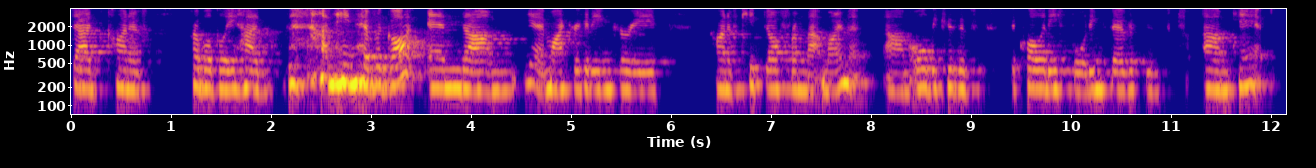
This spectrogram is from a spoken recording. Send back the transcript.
dad kind of probably had the son he never got. And um, yeah, my cricketing career kind of kicked off from that moment, um, all because of the quality sporting services um, camps.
